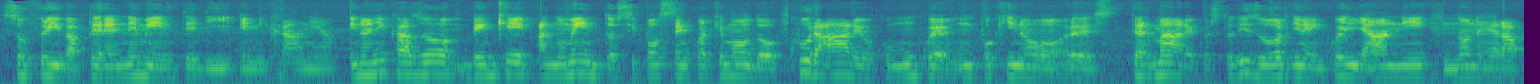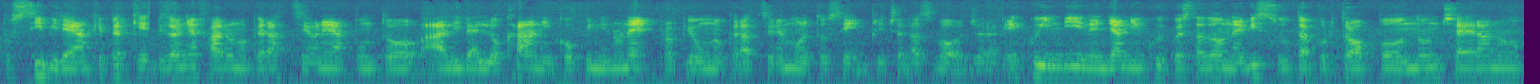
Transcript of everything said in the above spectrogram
soffriva perennemente di emicrania. In ogni caso benché al momento si possa in qualche modo curare o comunque un pochino eh, fermare questo disordine in quegli anni non era possibile anche perché bisogna fare un'operazione appunto a livello cranico quindi non è proprio un'operazione molto semplice da svolgere. E quindi negli anni in cui questa donna è vissuta purtroppo non c'erano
